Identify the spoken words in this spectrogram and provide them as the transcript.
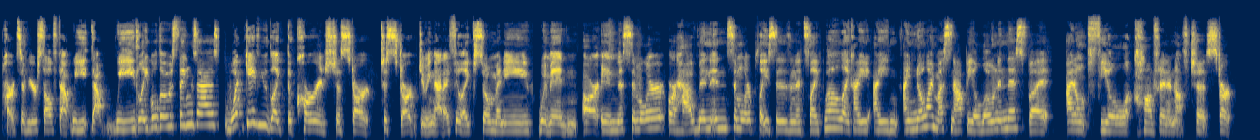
parts of yourself that we that we label those things as. What gave you like the courage to start to start doing that? I feel like so many women are in a similar or have been in similar places, and it's like, well, like I I I know I must not be alone in this, but I don't feel confident enough to start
